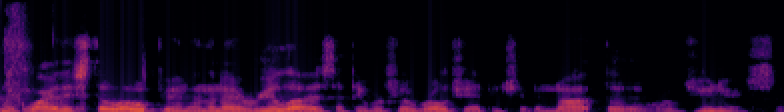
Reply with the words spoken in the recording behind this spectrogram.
like why are they still open? And then I realized that they were for the World Championship and not the World Juniors. So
